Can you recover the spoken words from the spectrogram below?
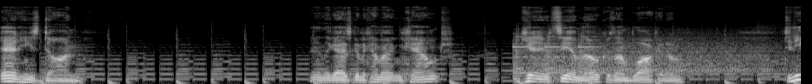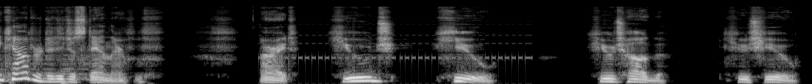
And he's done. And the guy's gonna come out and count. You can't even see him though, because I'm blocking him. Did he count or did he just stand there? Alright. Huge Hugh. Huge hug. Huge Hugh.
